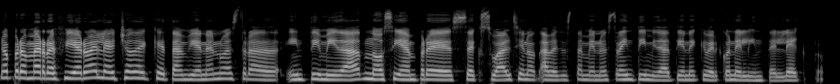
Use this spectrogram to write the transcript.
No, pero me refiero al hecho de que también en nuestra intimidad no siempre es sexual, sino a veces también nuestra intimidad tiene que ver con el intelecto,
